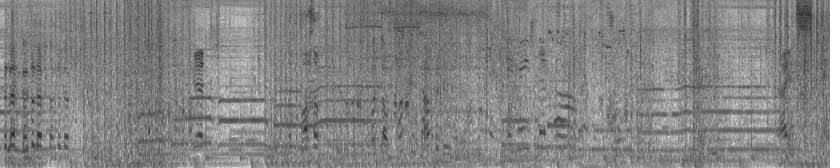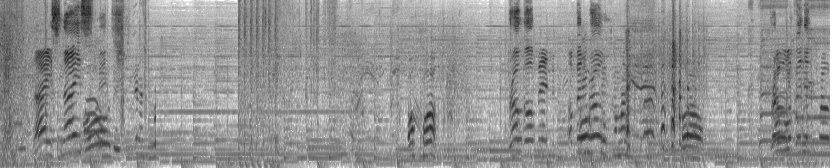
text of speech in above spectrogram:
On the left, on the left, on the left. Shit. The fuck? What the fuck is happening? Nice, nice, Oh, bitch. Oh, fuck! Bro, go open. Open, Oh, bro. shit, come on! Wow! Bro, open it, bro.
